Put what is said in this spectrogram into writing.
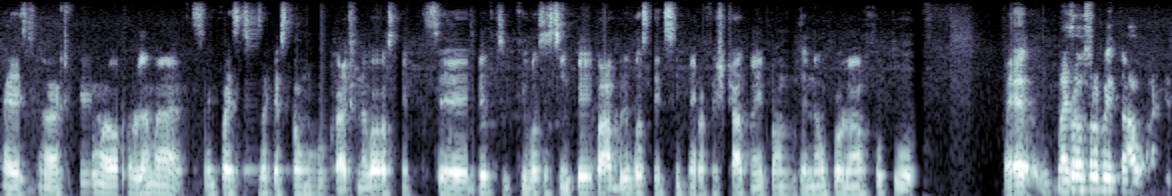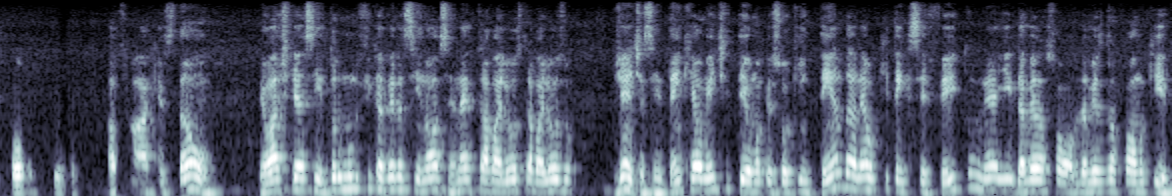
É, eu acho que o maior problema sempre vai ser essa questão burocrática. O negócio tem que ser que você se empenha para abrir, você tem que se empenhar para fechar também, para não ter nenhum problema futuro. É, Mas ao aproveitar a, a, questão, eu acho que é assim, todo mundo fica vendo assim, nossa, né, trabalhoso, trabalhoso. Gente, assim, tem que realmente ter uma pessoa que entenda, né, o que tem que ser feito, né, e da mesma da mesma forma que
